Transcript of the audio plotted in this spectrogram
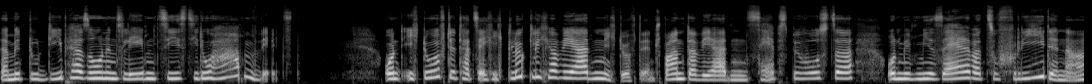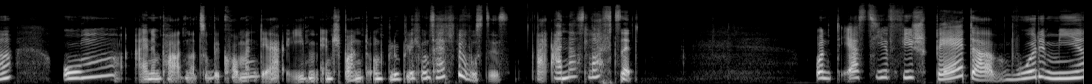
damit du die Person ins Leben ziehst, die du haben willst. Und ich durfte tatsächlich glücklicher werden, ich durfte entspannter werden, selbstbewusster und mit mir selber zufriedener, um einen Partner zu bekommen, der eben entspannt und glücklich und selbstbewusst ist. Weil anders läuft's nicht. Und erst hier viel später wurde mir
